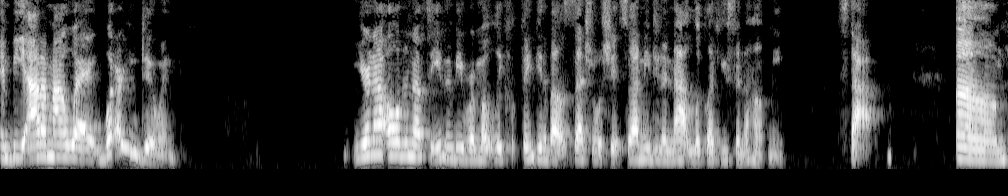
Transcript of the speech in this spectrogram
and be out of my way. What are you doing? You're not old enough to even be remotely thinking about sexual shit. So I need you to not look like you finna hump me. Stop. Um,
